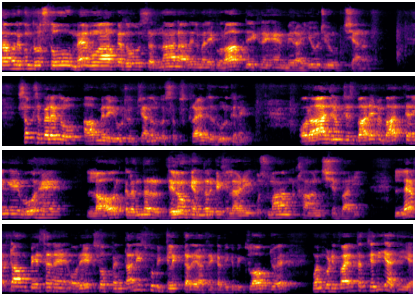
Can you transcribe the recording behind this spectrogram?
السلام علیکم دوستو، میں ہوں آپ کا دوست عدنان عادل ملک اور آپ دیکھ رہے ہیں میرا یوٹیوب چینل۔ سب سے پہلے تو آپ میرے یوٹیوب چینل کو سبسکرائب ضرور کریں۔ اور آج ہم جس بارے میں بات کریں گے وہ ہیں لاہور کلندر دلوں کے اندر کے کھلاڑی Usman Khan Shinwari left arm pacer ہیں اور ایک سو پینتالیس کو بھی کلک کر جاتے ہیں۔ کبھی کبھی کلاک جو ہے ون فورٹی فائیو تک چلی جاتی ہے۔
